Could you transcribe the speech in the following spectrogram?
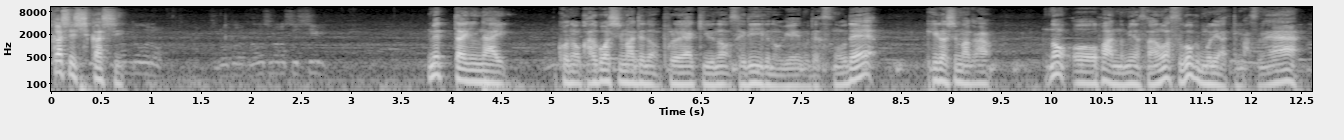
かししかし、めったにないこの鹿児島でのプロ野球のセ・リーグのゲームですので、広島がのファンの皆さんはすごく盛り上がってますね。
